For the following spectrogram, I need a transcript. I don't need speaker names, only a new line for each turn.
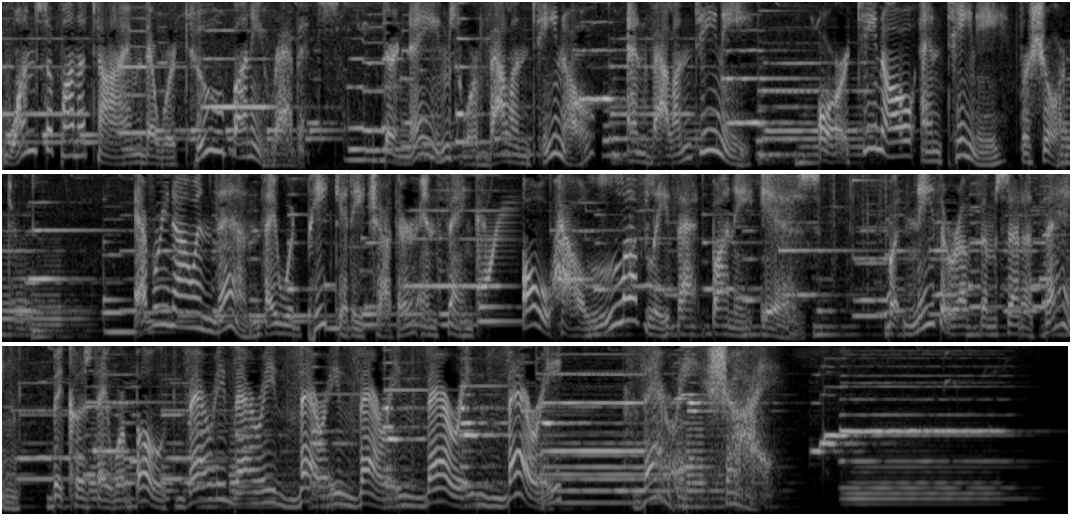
Once upon a time, there were two bunny rabbits. Their names were Valentino and Valentini, or Tino and Teeny for short. Every now and then, they would peek at each other and think, Oh, how lovely that bunny is. But neither of them said a thing because they were both very, very, very, very, very, very, very shy.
